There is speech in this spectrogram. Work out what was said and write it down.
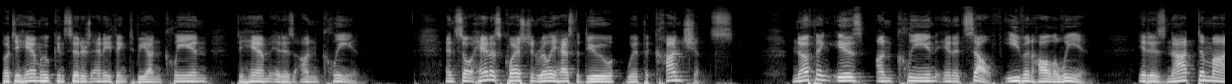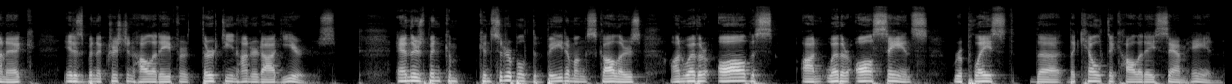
but to him who considers anything to be unclean, to him it is unclean. And so Hannah's question really has to do with the conscience. Nothing is unclean in itself, even Halloween. It is not demonic. It has been a Christian holiday for 1300 odd years. And there's been com- considerable debate among scholars on whether all the on whether all saints replaced the the Celtic holiday Samhain.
